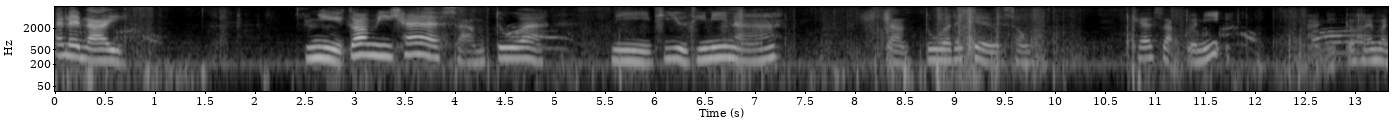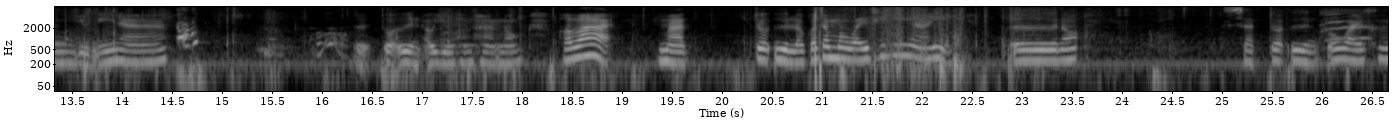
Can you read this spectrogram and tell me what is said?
อะไรไรนี่ก็มีแค่สามตัว นี่ที่อยู่ที่นี่นะสามตัวได้แก่สองแค่สับตัวนี้ ก็ให้มันอยู่นี่นะเออตัวอื่นเอาอยู่ห่างๆน้อง เพราะว่ามาตัวอื่นเราก็จะมาไว้ที่นี่ไง เออเนาะ สัตว์ตัวอื่นก็ไว้ข้าง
